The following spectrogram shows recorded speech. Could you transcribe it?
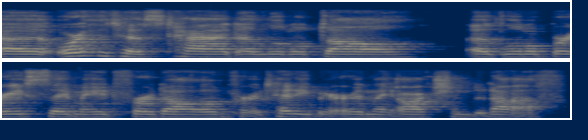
a orthotist had a little doll, a little brace they made for a doll and for a teddy bear, and they auctioned it off.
